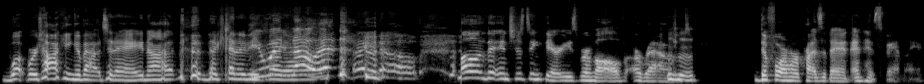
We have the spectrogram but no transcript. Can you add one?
what we're talking about today, not the Kennedy. You wouldn't know it. I know. All of the interesting theories revolve around Mhm. the former president and his family.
